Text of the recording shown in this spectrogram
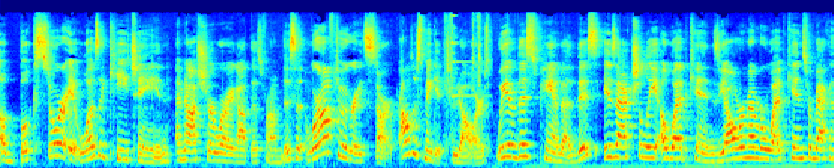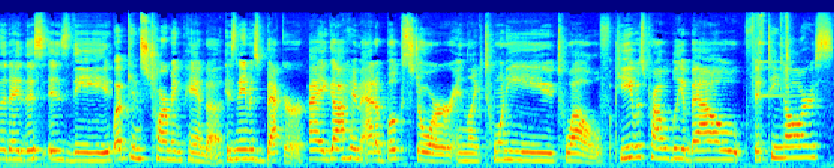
a bookstore. It was a keychain. I'm not sure where I got this from. This is, we're off to a great start. I'll just make it $2. We have this panda. This is actually a Webkinz. Y'all remember Webkinz from back in the day? This is the Webkinz Charming Panda. His name is Becker. I got him at a bookstore in like 2012. He was probably about $15.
